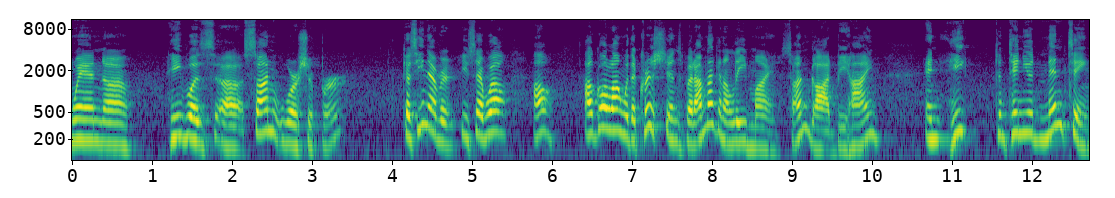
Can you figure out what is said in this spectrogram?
when uh, he was a sun worshiper, because he never, he said, Well, I'll, I'll go along with the Christians, but I'm not going to leave my sun god behind. And he continued minting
